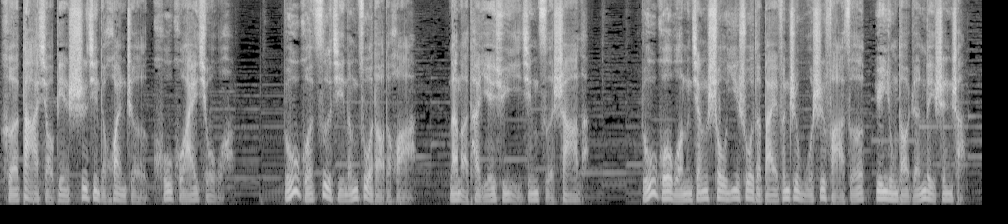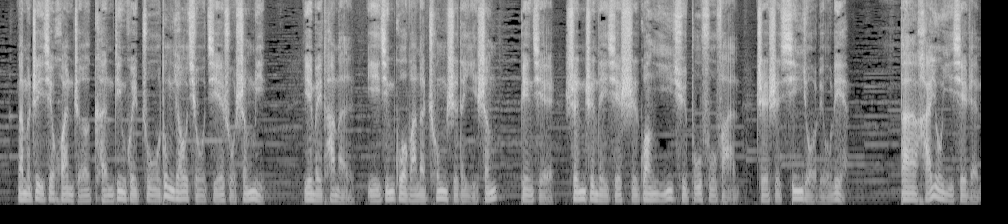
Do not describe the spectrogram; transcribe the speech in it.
和大小便失禁的患者苦苦哀求我：“如果自己能做到的话，那么他也许已经自杀了。如果我们将兽医说的百分之五十法则运用到人类身上。”那么这些患者肯定会主动要求结束生命，因为他们已经过完了充实的一生，并且深知那些时光一去不复返，只是心有留恋。但还有一些人，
